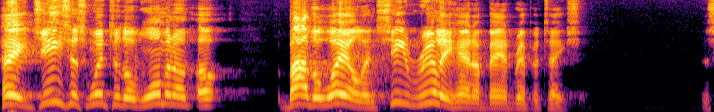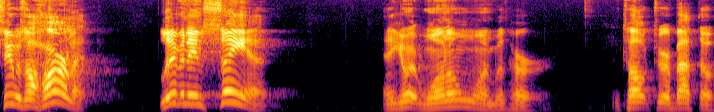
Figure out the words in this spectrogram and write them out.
Hey, Jesus went to the woman of, uh, by the well, and she really had a bad reputation. She was a harlot, living in sin. And he went one on one with her and talked to her about the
